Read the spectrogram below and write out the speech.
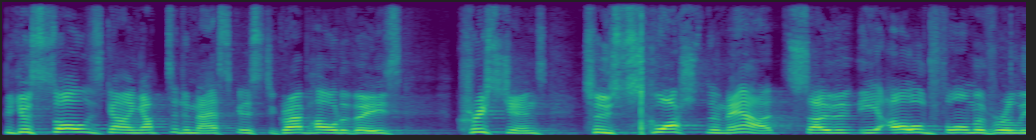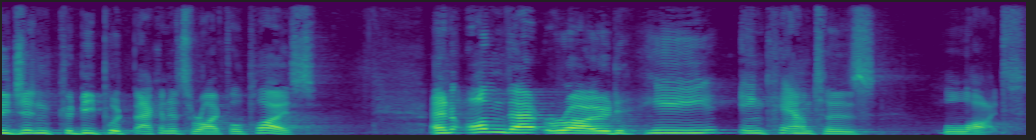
Because Saul is going up to Damascus to grab hold of these Christians to squash them out so that the old form of religion could be put back in its rightful place. And on that road, he encounters light.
